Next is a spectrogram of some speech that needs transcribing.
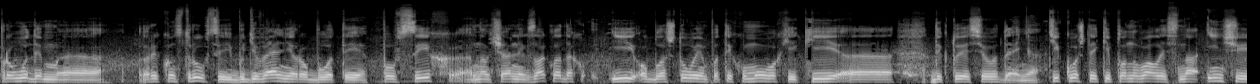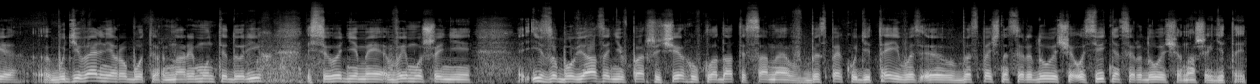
проводимо е, реконструкції, будівельні роботи по всіх е, навчальних закладах і облаштовуємо по тих умовах, які е, диктує сьогодення. Ті кошти, які планувались на інші е, будівельні роботи, на ремонти доріг, сьогодні ми вимушені і зобов'язані в першу чергу вкладати саме в безпеку дітей, в безпечне середовище, освітнє середовище наших дітей.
